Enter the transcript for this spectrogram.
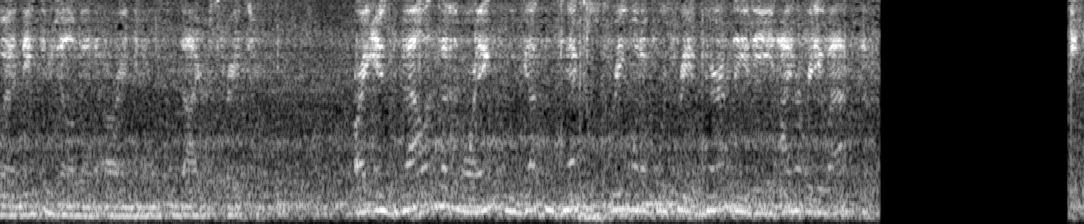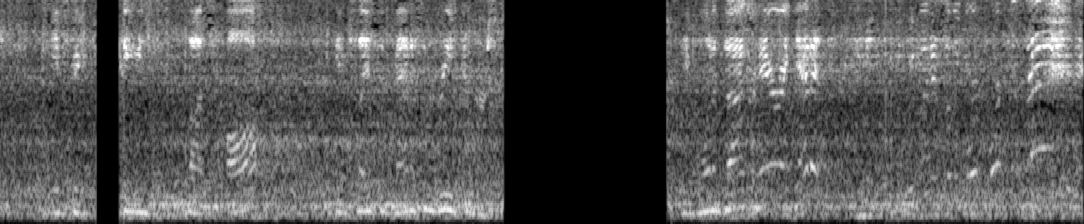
when these two gentlemen are in you know, some dire straits here. All right, it's Valentine in the morning. We've got some text 31043. Apparently, the iHeartRadio app says needs to be cutting bus off in place of Madison Reed commercial. People want to dye their hair, I get it. We might have something more important to say.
